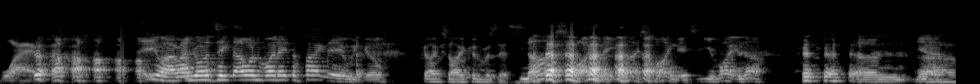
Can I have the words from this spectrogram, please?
Wow. now. there you are, man. You want to take that one right out the back? There we go. God, sorry, I couldn't resist. No, it's fine, mate. No, it's fine. It's, you're right enough. Um, yeah. Uh,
